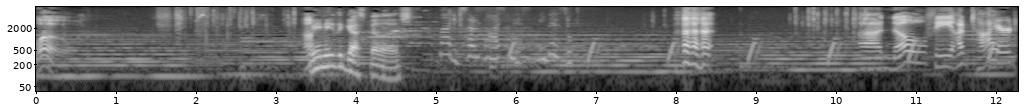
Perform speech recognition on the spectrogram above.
Whoa. Huh? We need the Gust Bellows. uh, no, Fi, I'm tired.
